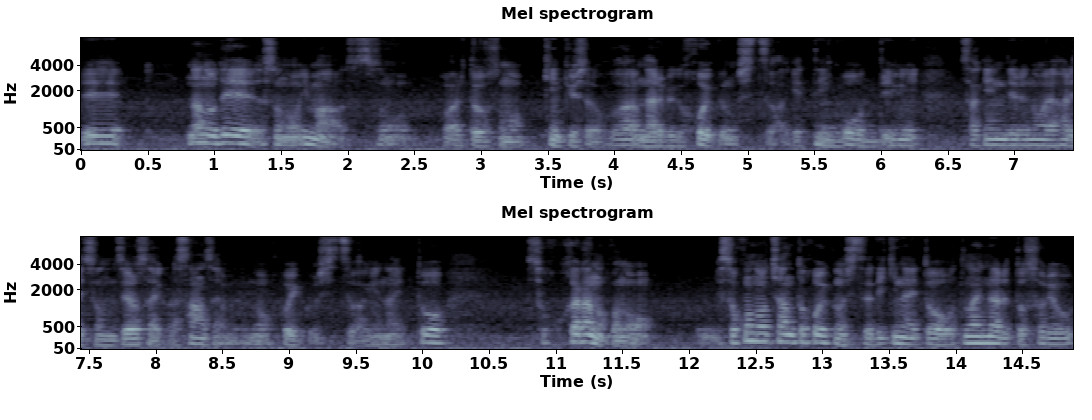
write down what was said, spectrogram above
い。でなのでその今その割とその研究者とかがなるべく保育の質を上げていこうっていうふうに叫んでるのはやはりその0歳から3歳までの保育の質を上げないとそこからのこのそこのちゃんと保育の質ができないと大人になるとそれを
